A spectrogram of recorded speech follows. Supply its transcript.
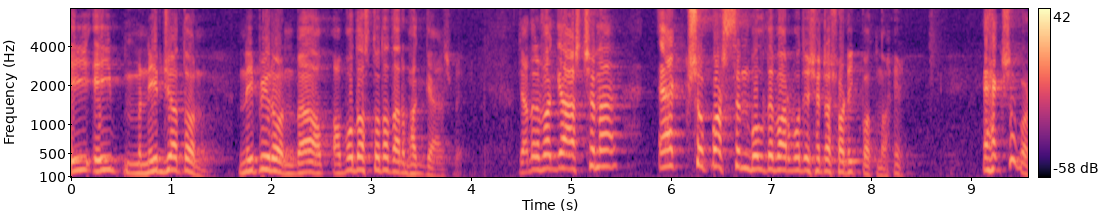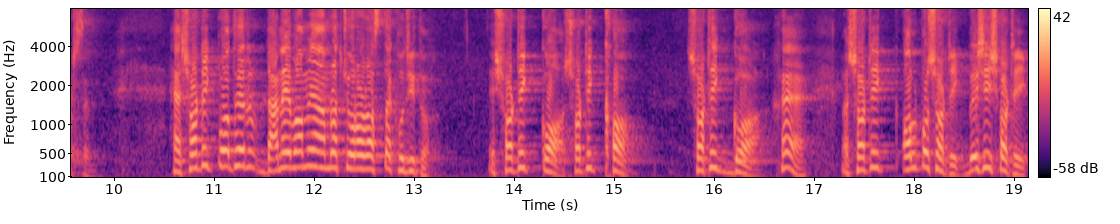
এই এই নির্যাতন নিপীড়ন বা অপ- অপদস্থতা তার ভাগ্যে আসবে। যাদের ভাগ্যে আসছে না, একশো পার্সেন্ট বলতে পারব যে সেটা সঠিক পথ নয়। একশো পার্সেন্ট হ্যাঁ সঠিক পথের ডানে বামে আমরা চোরা রাস্তা খুঁজি তো। সঠিক ক, সঠিক খ, সঠিক গ হ্যাঁ? সঠিক, অল্প সঠিক, বেশি সঠিক,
